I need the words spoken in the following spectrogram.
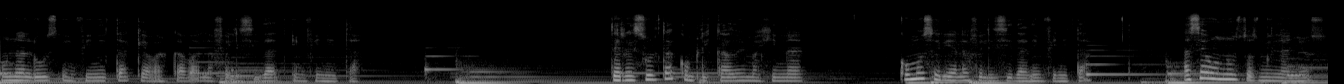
una luz infinita que abarcaba la felicidad infinita. ¿Te resulta complicado imaginar cómo sería la felicidad infinita? Hace unos dos mil años,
